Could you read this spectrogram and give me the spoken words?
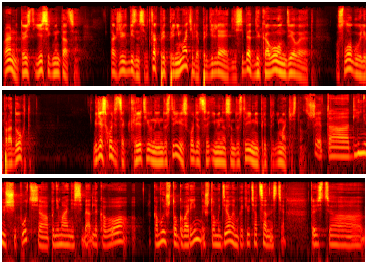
Правильно? То есть есть сегментация. Также и в бизнесе. Вот как предприниматель определяет для себя, для кого он делает услугу или продукт, где сходятся креативные индустрии, сходятся именно с индустриями и предпринимательством? Слушай, это длиннющий путь а, понимания себя, для кого, кому и что говорим, и что мы делаем, какие у тебя ценности. То есть а,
